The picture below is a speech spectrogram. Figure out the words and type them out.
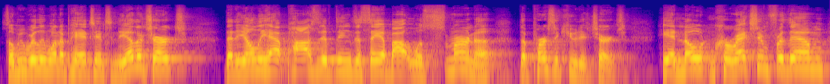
So we really want to pay attention. The other church that he only had positive things to say about was Smyrna, the persecuted church. He had no correction for them.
